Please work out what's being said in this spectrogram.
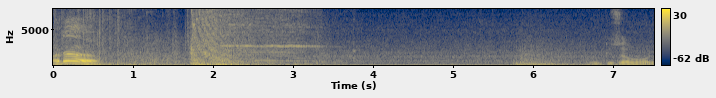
Ana! Güzel olmadı.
